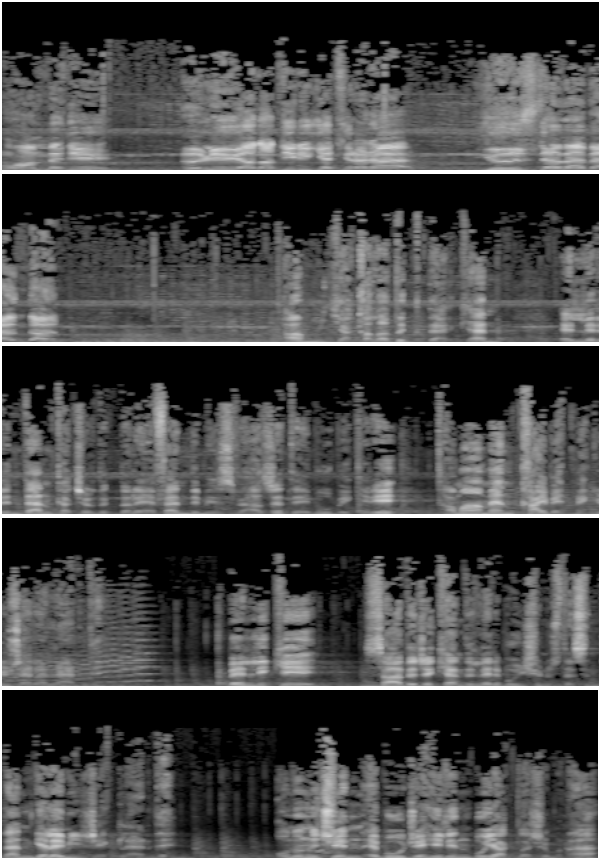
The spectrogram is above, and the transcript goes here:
Muhammed'i ölü ya da diri getirene yüz deve benden. Tam yakaladık derken ellerinden kaçırdıkları Efendimiz ve Hazreti Ebu Bekir'i tamamen kaybetmek üzerelerdi. Belli ki sadece kendileri bu işin üstesinden gelemeyeceklerdi. Onun için Ebu Cehil'in bu yaklaşımına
